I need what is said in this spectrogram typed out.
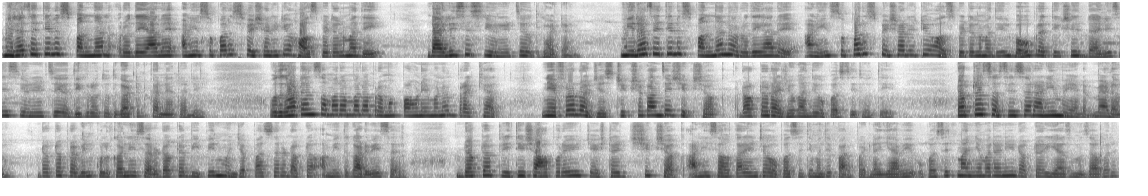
मिरज येथील स्पंदन हृदयालय आणि super speciality हॉस्पिटलमध्ये डायलिसिस युनिटचे उद्घाटन. मिरज येथील स्पंदन हृदयालय आणि सुपर स्पेशालिटी हॉस्पिटलमधील बहुप्रतीक्षित डायलिसिस युनिटचे अधिकृत उद्घाटन करण्यात आले. उद्घाटन समारंभाला प्रमुख पाहुणे म्हणून प्रख्यात नेफ्रोलॉजिस्ट शिक्षकांचे शिक्षक डॉक्टर राजीव गांधी उपस्थित होते. डॉक्टर ससे सर आणि mad madam doctor Praveen Kulkarni sir doctor Bipin Munjappa sir doctor Amit Gadve sir doctor Preeti Shahapure ज्येष्ठ शिक्षक आणि सहकाऱ्यांच्या उपस्थितीमध्ये पार पडला. यावेळी उपस्थित मान्यवरांनी डॉक्टर रियाज मुजावर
